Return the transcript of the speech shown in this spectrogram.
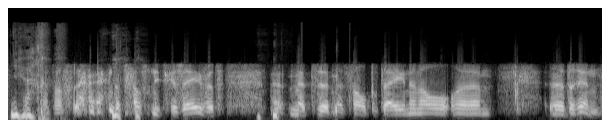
Ja. Dat was, dat was niet gezeverd. Met, met, met valpartijen en al erin.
